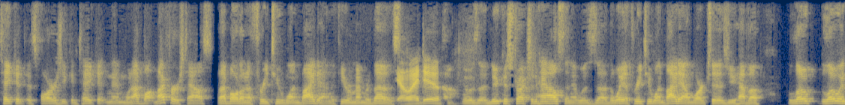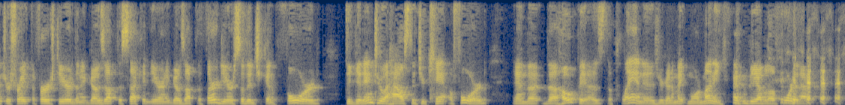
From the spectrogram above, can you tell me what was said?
take it as far as you can take it. And then when I bought my first house, I bought on a three two one buy down. If you remember those, yeah, I do. Uh, it was a new construction house, and it was uh, the way a three two one buy down works is you have a low low interest rate the first year, then it goes up the second year, and it goes up the third year, so that you can afford to get into a house that you can't afford. And the the hope is, the plan is, you're going to make more money and be able to afford it.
